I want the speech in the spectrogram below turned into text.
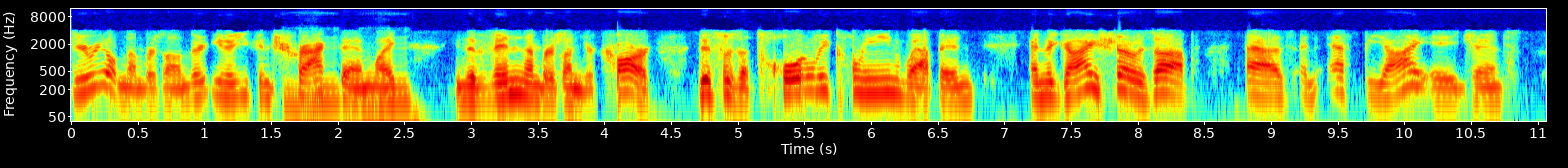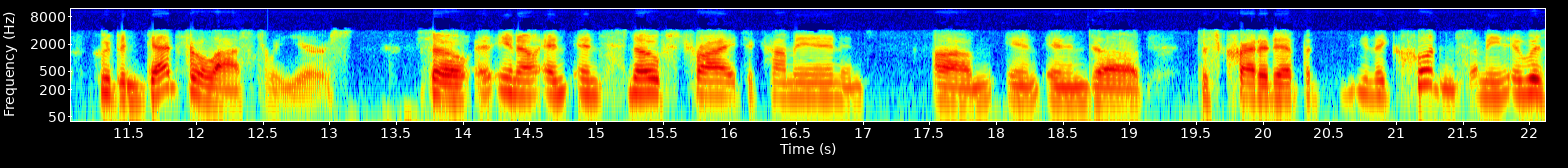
serial numbers on them. You know, you can track mm-hmm. them like mm-hmm. the VIN numbers on your car. This was a totally clean weapon, and the guy shows up as an FBI agent who'd been dead for the last three years. So you know, and and Snopes tried to come in and um, and and uh, discredit it, but they couldn't. I mean, it was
